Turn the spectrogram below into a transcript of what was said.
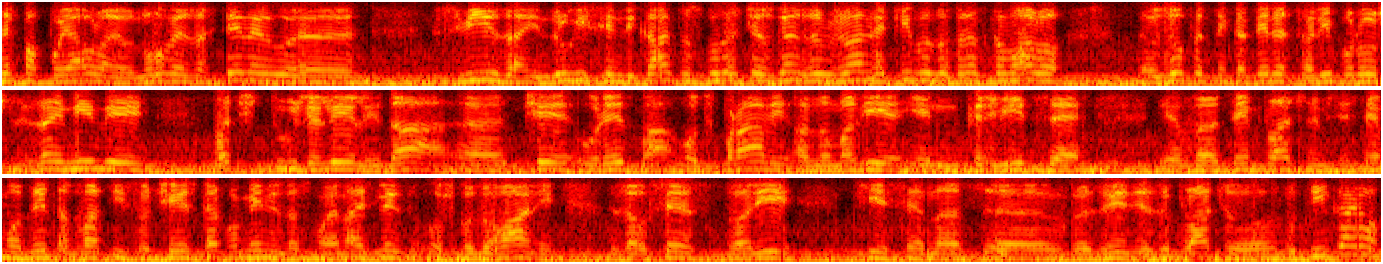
se pa pojavljajo nove zahteve eh, Sviza in drugih sindikatov, spodajče vzgojne, ki bodo kratko malo eh, zopet nekatere stvari porošli. Zdaj mi bi pač tu želeli, da eh, če uredba odpravi anomalije in krivice eh, v tem plačnem sistemu od leta 2006, kar pomeni, da smo 11 let oškodovani za vse stvari, ki se nas eh, v zvezi z plačo dotikajo.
